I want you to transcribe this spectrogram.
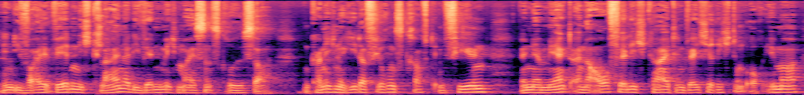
Denn die werden nicht kleiner, die werden nämlich meistens größer. Und kann ich nur jeder Führungskraft empfehlen, wenn er merkt, eine Auffälligkeit, in welche Richtung auch immer,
